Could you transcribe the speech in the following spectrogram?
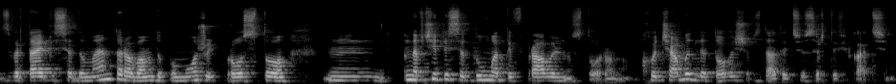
Звертайтеся до ментора, вам допоможуть просто навчитися думати в правильну сторону, хоча б для того, щоб здати цю сертифікацію.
